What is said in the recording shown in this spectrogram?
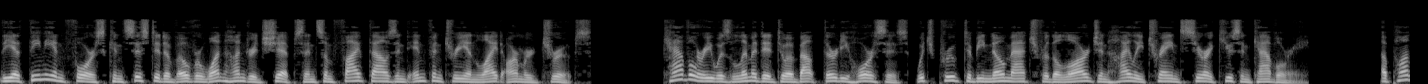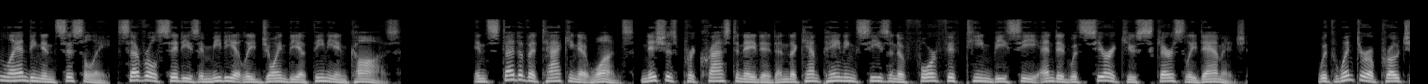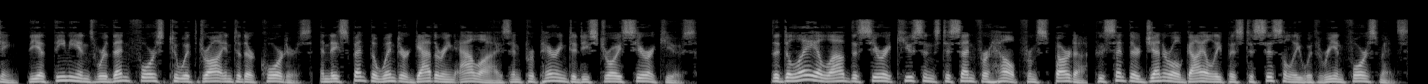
The Athenian force consisted of over 100 ships and some 5,000 infantry and light armoured troops. Cavalry was limited to about 30 horses, which proved to be no match for the large and highly trained Syracusan cavalry. Upon landing in Sicily, several cities immediately joined the Athenian cause. Instead of attacking at once, Nicias procrastinated and the campaigning season of 415 BC ended with Syracuse scarcely damaged. With winter approaching, the Athenians were then forced to withdraw into their quarters, and they spent the winter gathering allies and preparing to destroy Syracuse. The delay allowed the Syracusans to send for help from Sparta, who sent their general Gylippus to Sicily with reinforcements.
